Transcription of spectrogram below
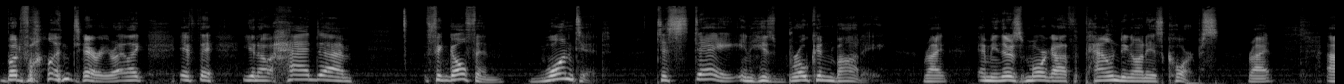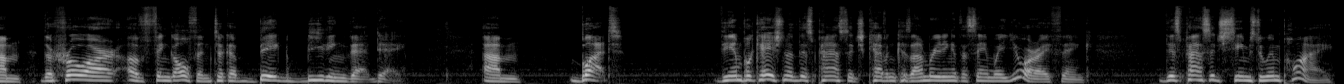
but voluntary, right? Like, if they, you know, had um, Fingolfin wanted to stay in his broken body, right? I mean, there's Morgoth pounding on his corpse, right? Um, the Hroar of Fingolfin took a big beating that day. Um, but the implication of this passage, Kevin, because I'm reading it the same way you are, I think, this passage seems to imply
